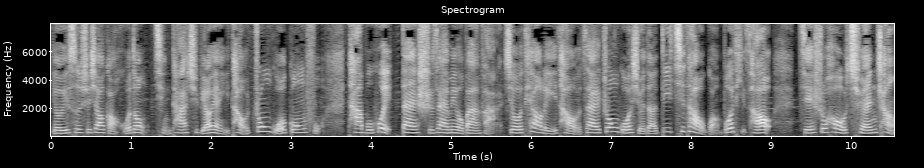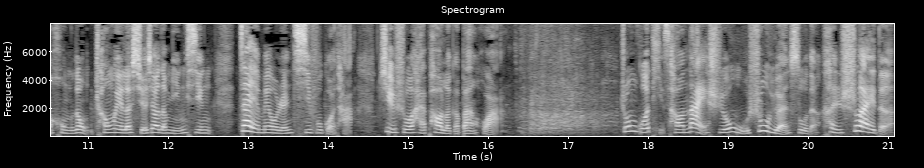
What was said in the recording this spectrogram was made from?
有一次学校搞活动，请他去表演一套中国功夫，他不会，但实在没有办法，就跳了一套在中国学的第七套广播体操。结束后，全场轰动，成为了学校的明星，再也没有人欺负过他。据说还泡了个班花。中国体操那也是有武术元素的，很帅的。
